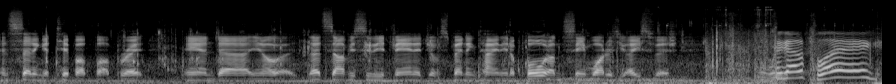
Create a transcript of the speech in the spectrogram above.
and setting a tip up up, right? And uh, you know, that's obviously the advantage of spending time in a boat on the same water as you ice fish. I got a flag.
